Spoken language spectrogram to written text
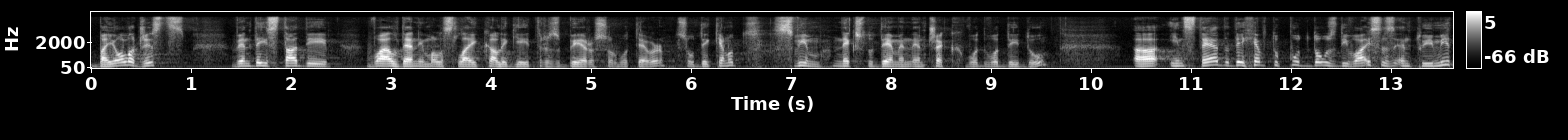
biologists, when they study wild animals like alligators, bears, or whatever, so they cannot swim next to them and, and check what, what they do. Uh, instead, they have to put those devices and to emit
